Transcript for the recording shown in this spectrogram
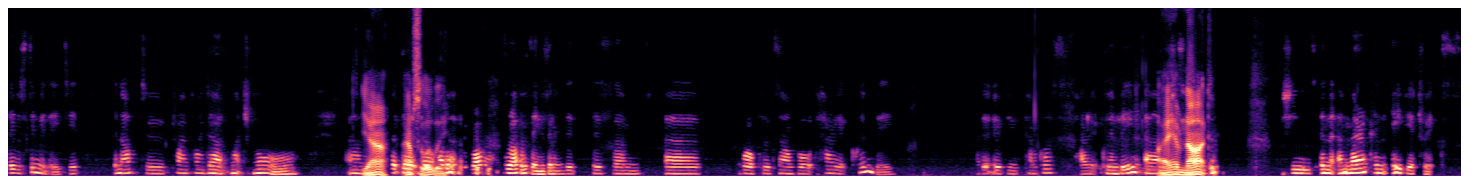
they were stimulated enough to try and find out much more. Um, yeah, but there, absolutely. There are, other, there are other things. I mean, there's um, uh, well, for example, Harriet Quimby. I don't know if you've come across Harriet Quimby. Um, I have not. She's an American aviatrix.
